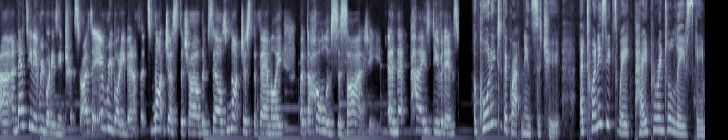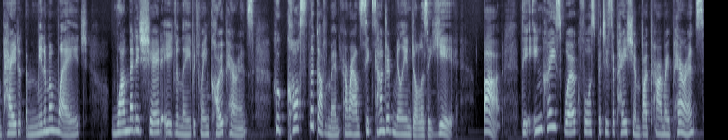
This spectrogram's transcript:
Uh, and that's in everybody's interest, right? So everybody benefits, not just the child themselves, not just the family, but the whole of society. And that pays dividends. According to the Grattan Institute, a 26 week paid parental leave scheme paid at the minimum wage, one that is shared evenly between co parents, could cost the government around $600 million a year. But the increased workforce participation by primary parents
